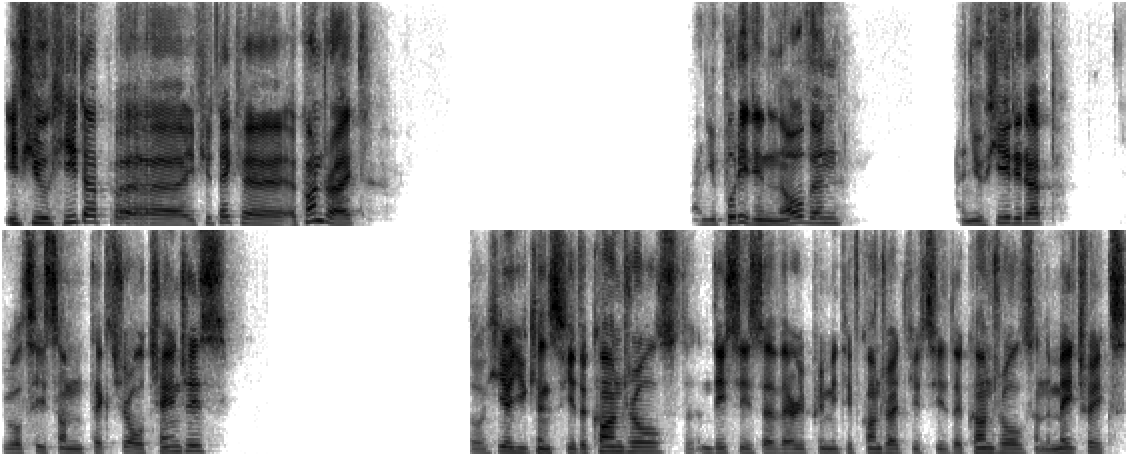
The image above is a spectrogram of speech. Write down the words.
If you heat up, uh, if you take a, a chondrite and you put it in an oven and you heat it up, you will see some textural changes. So here you can see the chondrules. This is a very primitive chondrite. You see the chondrules and the matrix.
